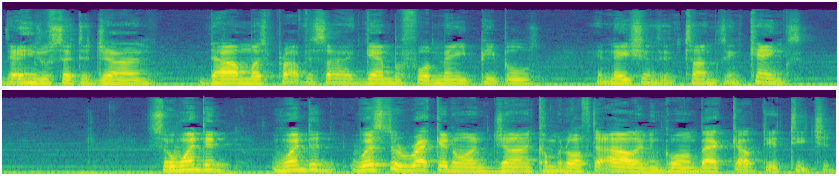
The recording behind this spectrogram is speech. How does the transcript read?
the angel said to John, Thou must prophesy again before many peoples and nations and tongues and kings so when did when did what's the record on John coming off the island and going back out there teaching?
